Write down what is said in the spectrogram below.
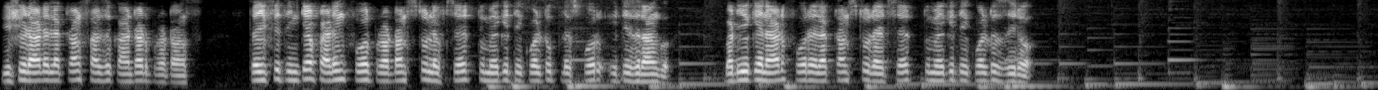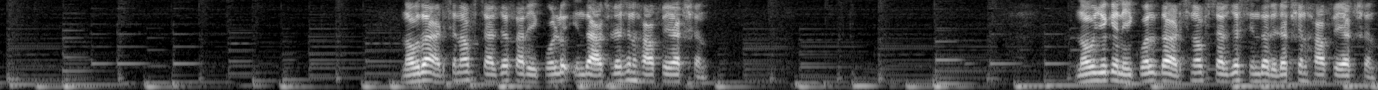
you should add electrons as you can't add protons. So if you think of adding 4 protons to left side to make it equal to plus 4, it is wrong. But you can add 4 electrons to right side to make it equal to 0. Now the addition of charges are equal in the oxidation half reaction. Now you can equal the addition of charges in the reduction half reaction.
